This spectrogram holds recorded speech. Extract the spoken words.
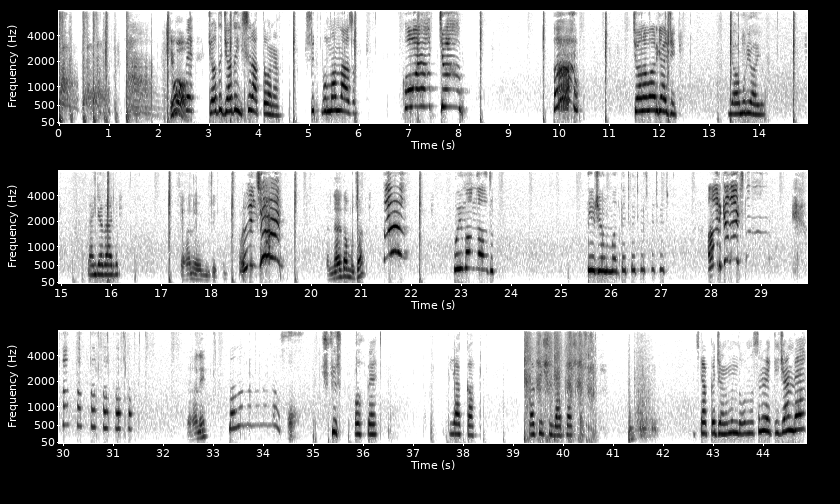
Kim Yok o? be. Cadı cadı iksir attı bana. Süt bulmam lazım. Kova yapacağım. Ah! Canavar gelecek. Yağmur yağıyor. Ben geberdim. Sen hani ölmeyecektin? Öleceğim. Sen nereden bulacaksın? Uyumam lazım. Bir canım var. Kaç kaç kaç kaç kaç. Arkadaşlar. Sen hani? La la la la la la. Oh. Şükür. Oh be. Bir dakika. Bakın şimdi arkadaşlar. İki dakika canımın dolmasını bekleyeceğim ve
